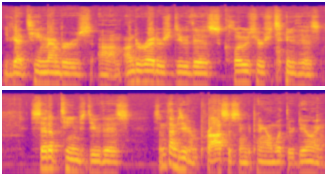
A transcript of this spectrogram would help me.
you've got team members, um, underwriters do this, closers do this, setup teams do this, sometimes even processing, depending on what they're doing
